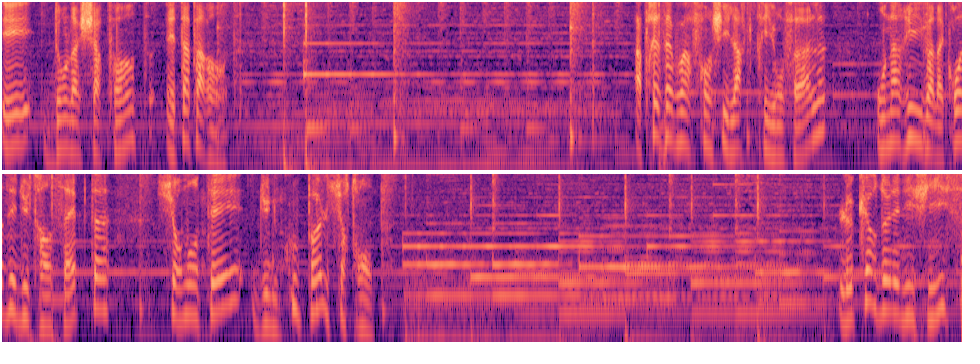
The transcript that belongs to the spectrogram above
et dont la charpente est apparente. Après avoir franchi l'arc triomphal, on arrive à la croisée du transept surmontée d'une coupole sur trompe. Le cœur de l'édifice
